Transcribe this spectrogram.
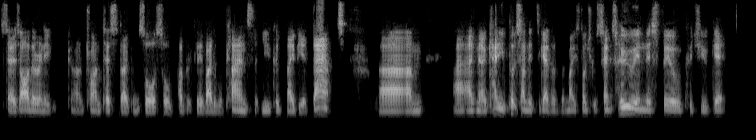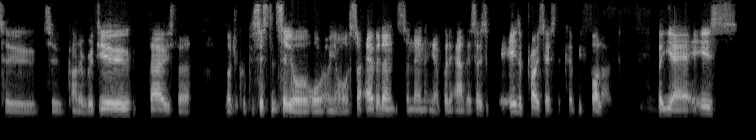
says. Are there any kind of try and tested open source or publicly available plans that you could maybe adapt? Um, Uh, and you know, can you put something together that makes logical sense? Who in this field could you get to to kind of review those for logical consistency or, or you know or evidence, and then you know put it out there. So it's, it is a process that could be followed. But yeah, it is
